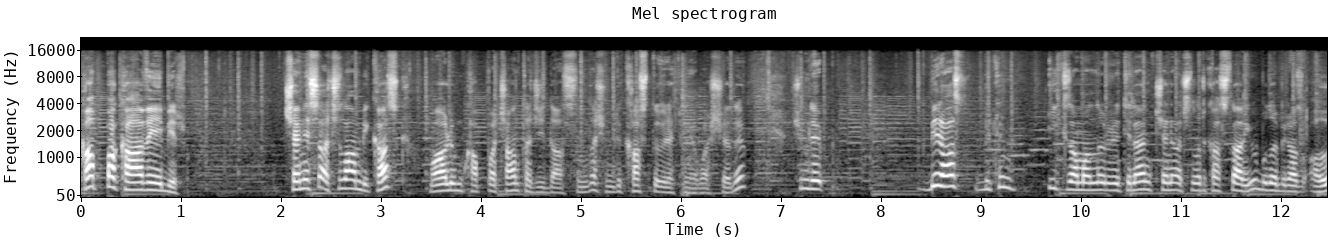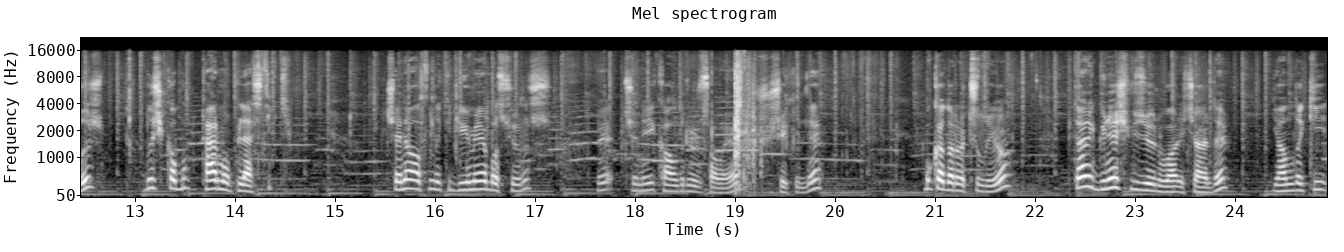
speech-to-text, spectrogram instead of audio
Kappa KV1. Çenesi açılan bir kask. Malum Kappa çantacıydı aslında. Şimdi kask da üretmeye başladı. Şimdi biraz bütün ilk zamanlar üretilen çene açılır kasklar gibi bu da biraz ağır. Dış kabuk termoplastik. Çene altındaki düğmeye basıyoruz ve çeneyi kaldırıyoruz havaya şu şekilde. Bu kadar açılıyor. Bir tane güneş vizörü var içeride. Yandaki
